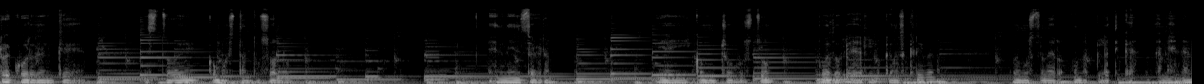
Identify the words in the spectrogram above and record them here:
Recuerden que estoy como estando solo en Instagram y ahí con mucho gusto puedo leer lo que me escriben. Podemos tener una plática amena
